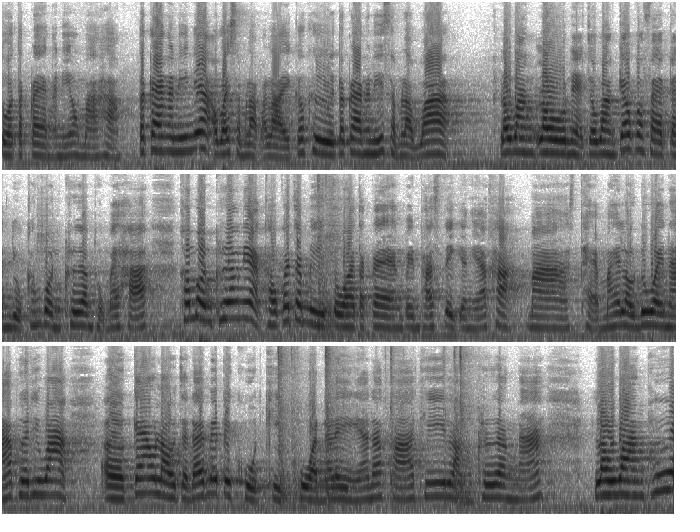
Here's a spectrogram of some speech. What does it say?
ตัวตะแกรงอันนี้ออกมาค่ะ ตะแกรงอันนี้เนี่ยเอาไว้สำหรับอะไรก็คือ ตะแกรงอันนี้สำหรับว่า ระวังเราเนี่ยจะวางแก้วกาแฟกันอยู่ข้างบนเครื่องถูกไหมคะ ข้างบนเครื่องเนี่ยเขาก็จะมีตัวตะแกรงเป็นพลาสติกอย่างเงี้ยค่ะ มาแถมมาให้เราด้วยนะ เพื่อที่ว่าแก้วเราจะได้ไม่ไปขูดขีดข่วนอะไรอย่างเงี้ยนะคะ ที่หลังเครื่องนะ เราวางเพื่อ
